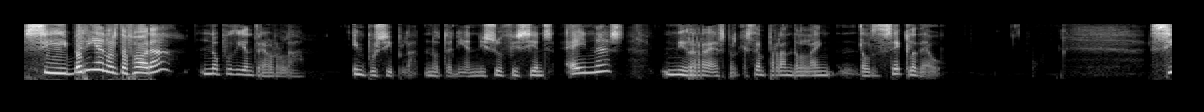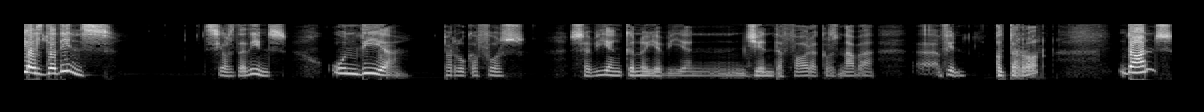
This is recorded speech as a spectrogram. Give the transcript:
Si venien els de fora, no podien treure-la. Impossible. No tenien ni suficients eines ni res, perquè estem parlant de l'any del segle X. Si els de dins, si els de dins, un dia, per lo que fos, sabien que no hi havia gent de fora que els anava, eh, en fi, el terror, doncs,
